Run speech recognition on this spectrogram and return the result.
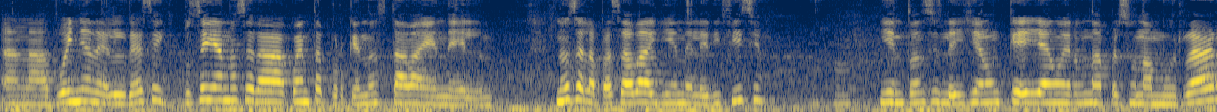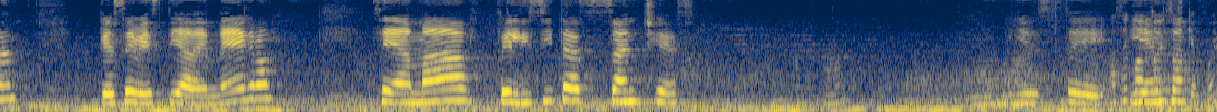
a la dueña del DS y pues ella no se daba cuenta porque no estaba en el no se la pasaba allí en el edificio. Y entonces le dijeron que ella era una persona muy rara que se vestía de negro se llamaba Felicita Sánchez y este ¿Hace cuánto dices que fue?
